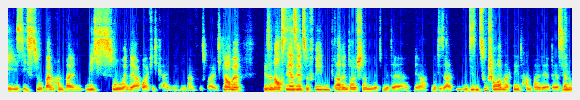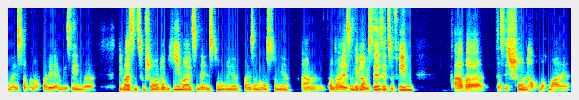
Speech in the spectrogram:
die siehst du beim Handball nicht so in der Häufigkeit wie beim Fußball. Ich glaube, wir sind auch sehr, sehr zufrieden, gerade in Deutschland mit, mit, der, ja, mit, dieser, mit diesem Zuschauermagnet Handball, der, der es ja nun mal ist, hat man auch bei der EM gesehen. Da die meisten Zuschauer, glaube ich, jemals in der Historie bei so einem Großturnier. Ähm, von daher sind wir, glaube ich, sehr, sehr zufrieden. Aber das ist schon auch nochmal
